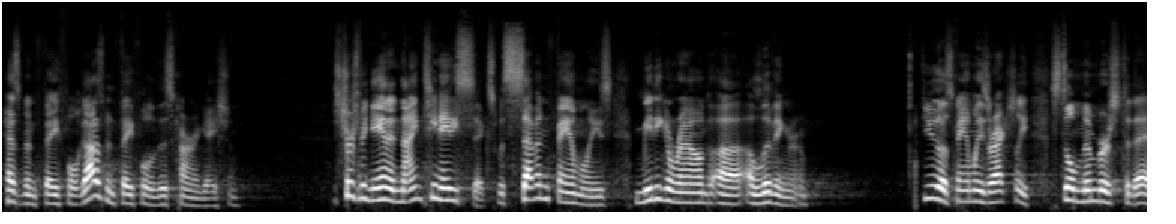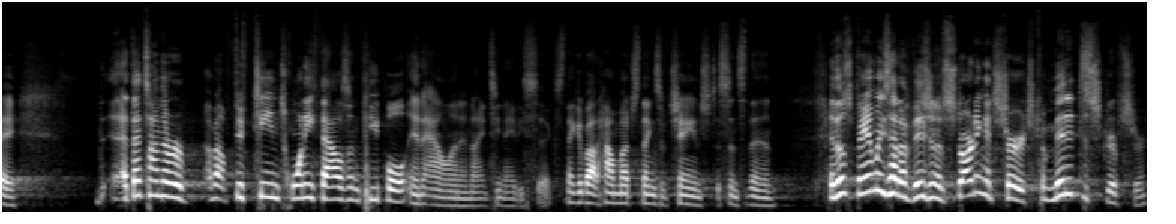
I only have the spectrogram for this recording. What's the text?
has been faithful. God has been faithful to this congregation. This church began in 1986 with seven families meeting around a, a living room. A few of those families are actually still members today. At that time, there were about 15, 20,000 people in Allen in 1986. Think about how much things have changed since then. And those families had a vision of starting a church committed to Scripture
